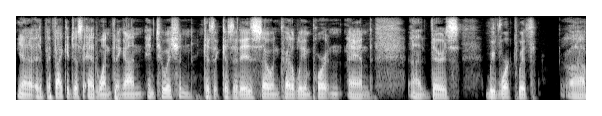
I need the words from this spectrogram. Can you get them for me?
Yeah, if, if I could just add one thing on intuition, because because it, it is so incredibly important, and uh, there's we've worked with uh,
